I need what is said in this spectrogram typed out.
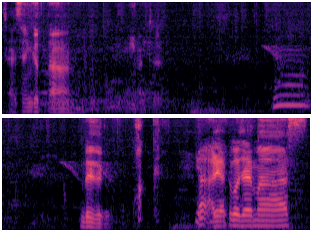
잘생겼다. 근데 이렇게 확. 아, 아리가또 고자이마스.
